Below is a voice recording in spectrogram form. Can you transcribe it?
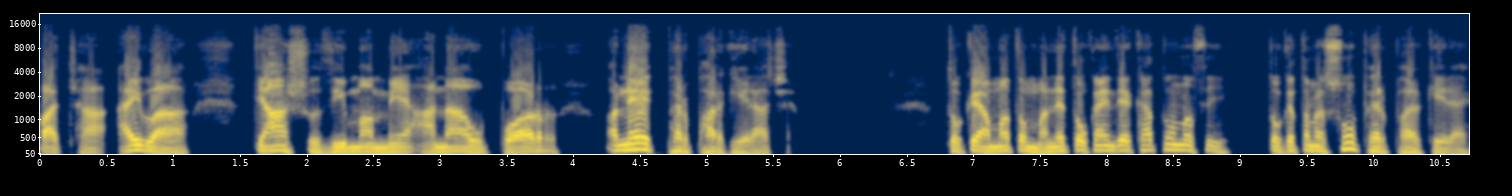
પાછા આવ્યા, ત્યાં સુધીમાં મેં આના ઉપર અનેક ફેરફાર કર્યા છે. તો કે આમાં તો મને તો કંઈ દેખાતું નથી. તો કે તમે શું ફેરફાર કર્યા?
